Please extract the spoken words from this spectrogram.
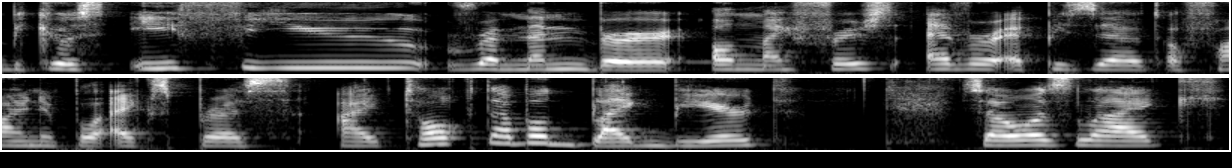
because if you remember on my first ever episode of Pineapple Express, I talked about Blackbeard. So I was like,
